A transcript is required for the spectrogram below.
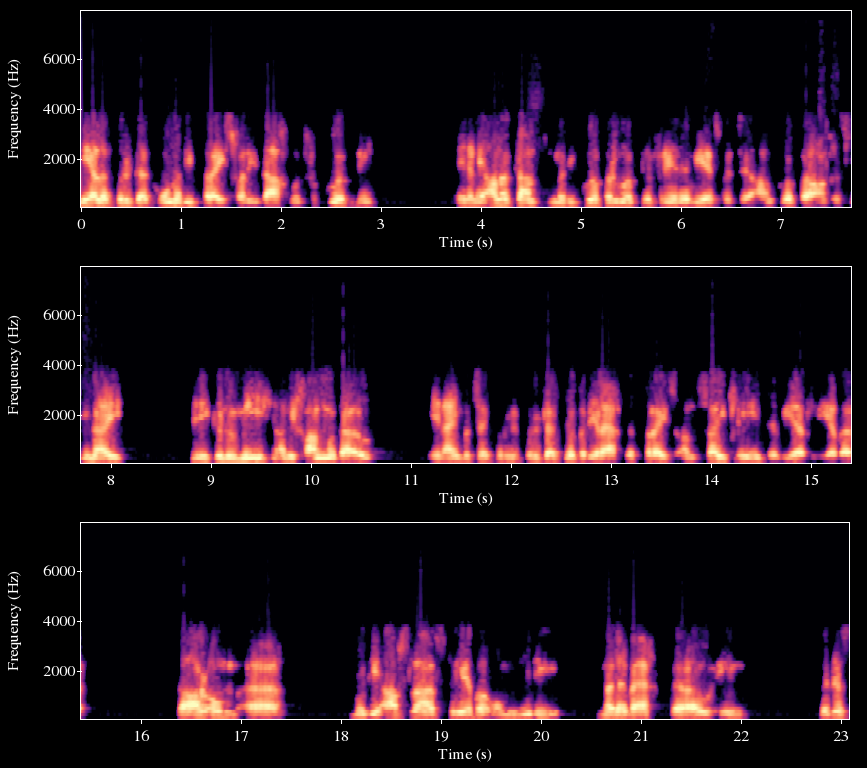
nie hulle produk onder die prys van die dag moet verkoop nie. En aan die ander kant moet die koper ook tevrede wees met sy aankope aangesien hy die ekonomie aan die gang moet hou en hy moet sy produkte by die regte prys aan sy kliënte weer lewer. Daarom uh moet die afslaer streef om hierdie middeweg te hou en dit is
